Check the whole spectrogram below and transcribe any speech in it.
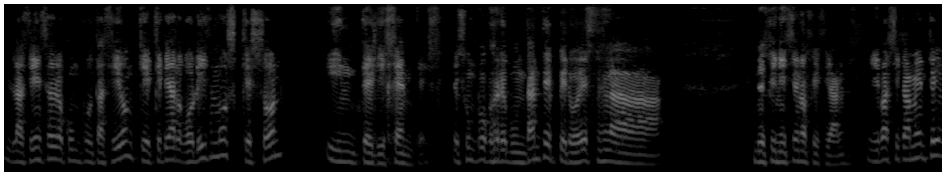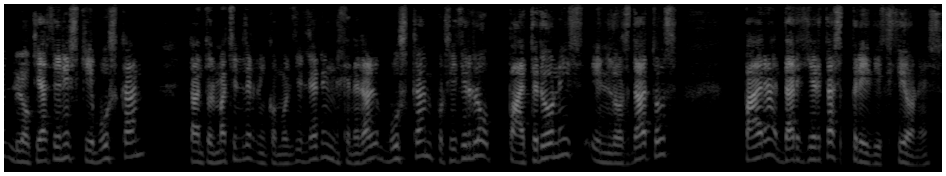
la ciencia de la computación que crea algoritmos que son inteligentes. Es un poco redundante, pero es la definición oficial. Y básicamente lo que hacen es que buscan, tanto el Machine Learning como el Deep Learning en general, buscan, por así decirlo, patrones en los datos para dar ciertas predicciones.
